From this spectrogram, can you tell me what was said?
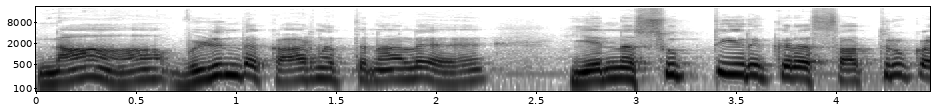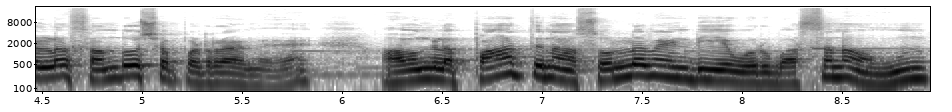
நான் விழுந்த காரணத்தினால என்னை சுற்றி இருக்கிற சத்ருக்கள்லாம் சந்தோஷப்படுறாங்க. அவங்கள பார்த்து நான் சொல்ல வேண்டிய ஒரு வசனம்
